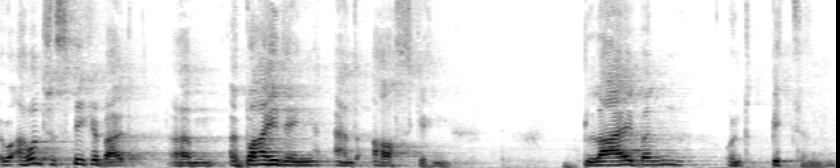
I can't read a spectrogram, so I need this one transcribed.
I want to speak about um, abiding and asking. Bleiben und bitten.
